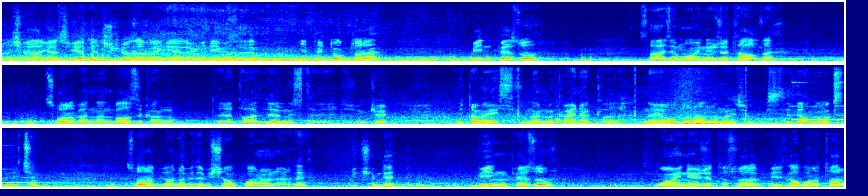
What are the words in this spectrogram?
böyle şeyler gerçi yerine çıkıyor da ben yine gideyim istedim. Gittik doktora 1000 peso sadece muayene ücreti aldı. Sonra benden bazı kan e, tahlillerini istedi. Çünkü vitamin eksikliğinden mi kaynaklı ne olduğunu anlamaya çok istedi, anlamak istediği için. Sonra bana bir de bir şampuan önerdi. Şimdi 1000 peso muayene ücreti. Sonra bir laboratuvar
